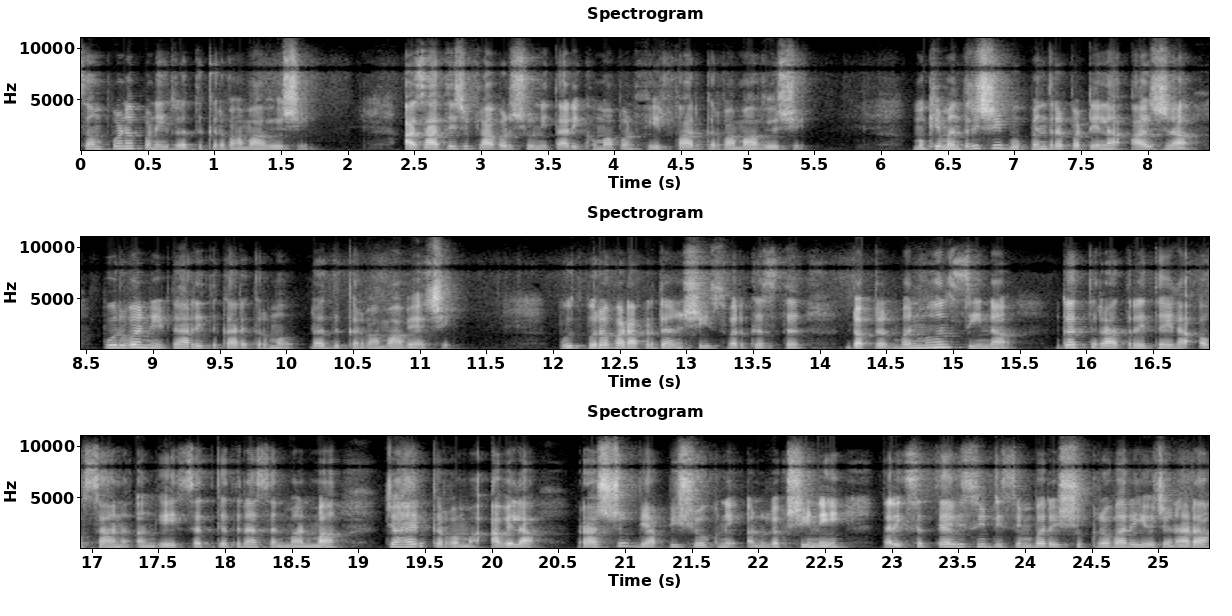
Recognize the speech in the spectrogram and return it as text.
સંપૂર્ણપણે રદ કરવામાં આવ્યો છે. આ સાથે જ ફ્લાવર શોની તારીખોમાં પણ ફેરફાર કરવામાં આવ્યો છે. મુખ્યમંત્રી શ્રી ભૂપેન્દ્ર પટેલના આજના પૂર્વ નિર્ધારિત કાર્યક્રમો રદ કરવામાં આવ્યા છે. ભૂતપૂર્વ વડાપ્રધાન શ્રી સ્વર્ગસ્થ ડોક્ટર મનમોહન સિંહના ગત રાત્રે થયેલા અવસાન અંગે સદગતના સન્માનમાં જાહેર કરવામાં આવેલા રાષ્ટ્રવ્યાપી શોકને અનુલક્ષીને તારીખ સત્યાવીસમી ડિસેમ્બરે શુક્રવારે યોજાનારા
